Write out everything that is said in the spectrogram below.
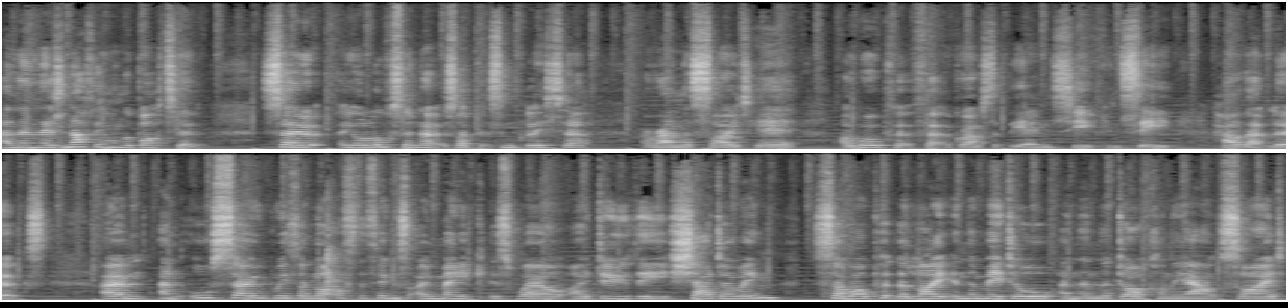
and then there's nothing on the bottom. So you'll also notice I put some glitter around the side here. I will put photographs at the end so you can see how that looks. Um, and also with a lot of the things I make as well, I do the shadowing. So I'll put the light in the middle and then the dark on the outside.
